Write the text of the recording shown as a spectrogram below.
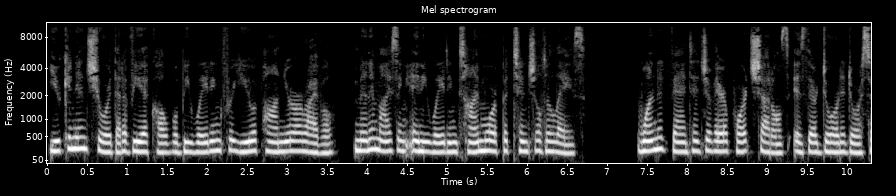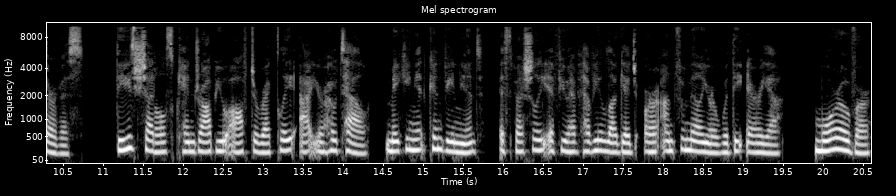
you can ensure that a vehicle will be waiting for you upon your arrival, minimizing any waiting time or potential delays. One advantage of airport shuttles is their door to door service. These shuttles can drop you off directly at your hotel, making it convenient, especially if you have heavy luggage or are unfamiliar with the area. Moreover,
